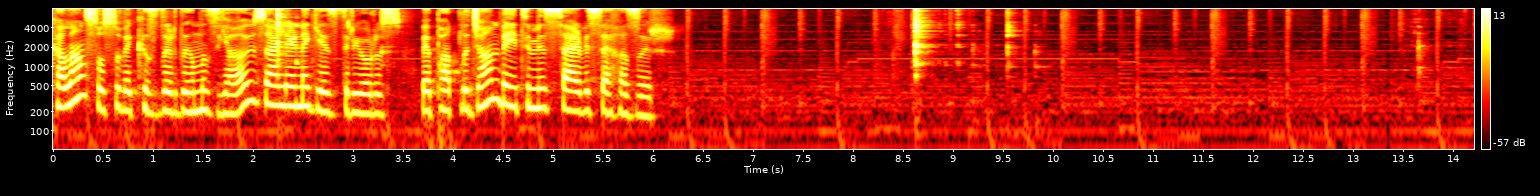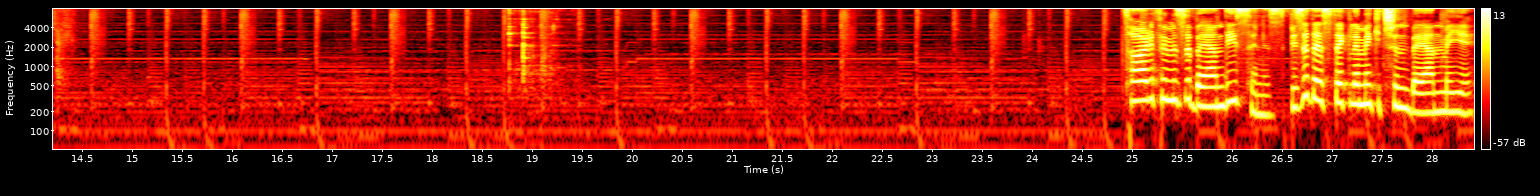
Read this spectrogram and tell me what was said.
Kalan sosu ve kızdırdığımız yağı üzerlerine gezdiriyoruz ve patlıcan beytimiz servise hazır. Tarifimizi beğendiyseniz bizi desteklemek için beğenmeyi,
